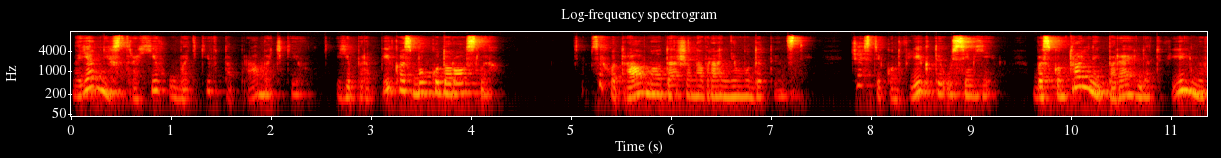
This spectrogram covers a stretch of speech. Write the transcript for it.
наявних страхів у батьків та прабатьків, гіперопіка з боку дорослих, психотравма, одержана в ранньому дитинстві, часті конфлікти у сім'ї, безконтрольний перегляд фільмів,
